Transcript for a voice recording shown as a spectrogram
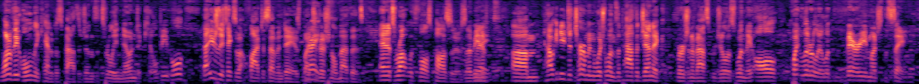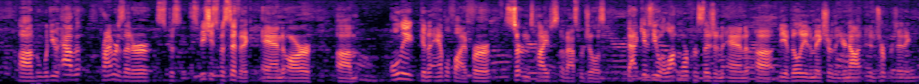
one of the only cannabis pathogens that's really known to kill people. That usually takes about five to seven days by Right. traditional methods, and it's wrought with false positives. I mean, Right. if, um, how can you determine which one's the pathogenic version of Aspergillus when they all quite literally look very much the same? Um, but when you have primers that are spe- species specific and are um, only going to amplify for certain types of aspergillus. That gives you a lot more precision and uh, the ability to make sure that you're not interpreting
